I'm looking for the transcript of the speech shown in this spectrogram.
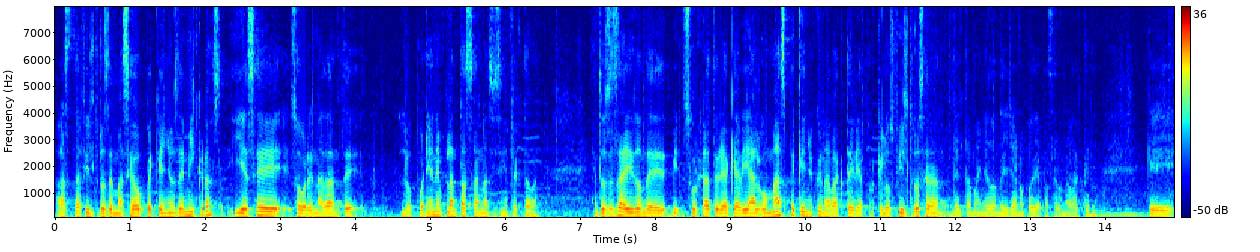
hasta filtros demasiado pequeños de micras y ese sobrenadante lo ponían en plantas sanas y se infectaban. Entonces ahí es donde surge la teoría que había algo más pequeño que una bacteria porque los filtros eran del tamaño donde ya no podía pasar una bacteria que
